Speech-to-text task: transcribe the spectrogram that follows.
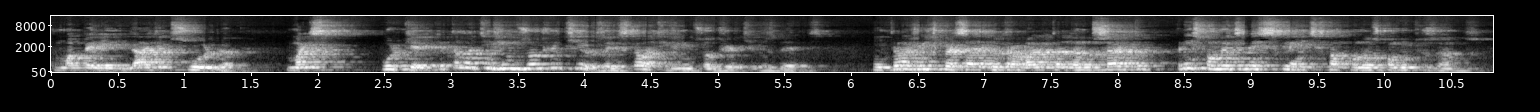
com uma perenidade absurda. Mas por quê? Porque estão atingindo os objetivos, eles estão atingindo os objetivos deles. Então a gente percebe que o trabalho está dando certo, principalmente nesses clientes que estão conosco há muitos anos.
